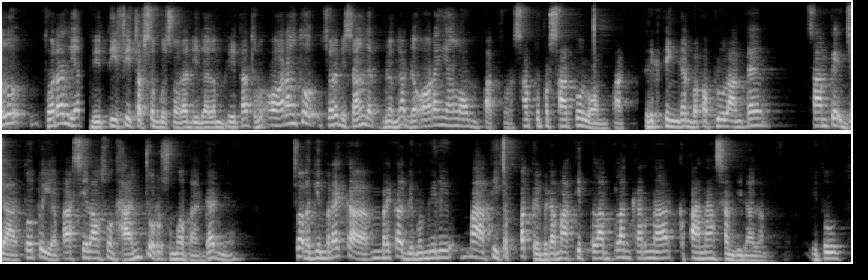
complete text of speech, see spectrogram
Lalu saudara lihat di TV tersebut, saudara di dalam berita, orang tuh saudara bisa lihat benar-benar ada orang yang lompat, saudara, satu persatu lompat. Dari ketinggian berapa puluh lantai sampai jatuh tuh ya pasti langsung hancur semua badannya. Coba bagi mereka, mereka lebih memilih mati cepat daripada mati pelan-pelan karena kepanasan di dalam. Itu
